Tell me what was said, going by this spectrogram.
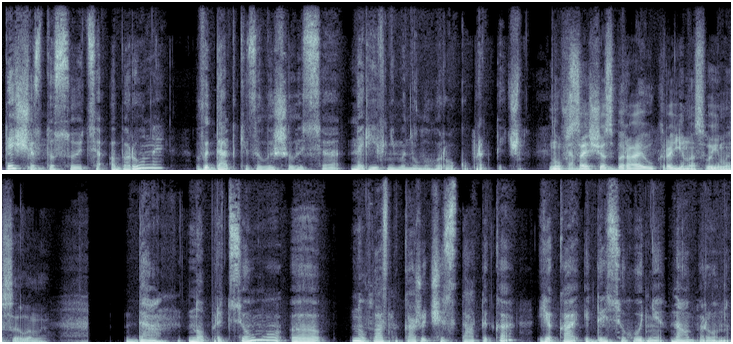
те, що стосується оборони, видатки залишилися на рівні минулого року, практично. Ну, Там. все, що збирає Україна своїми силами. Да, но при цьому, е, ну, власне кажучи, статика, яка іде сьогодні на оборону.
